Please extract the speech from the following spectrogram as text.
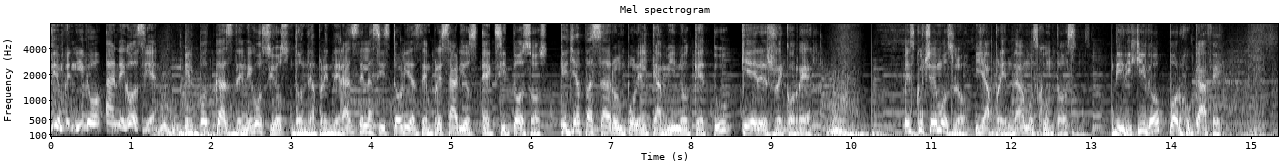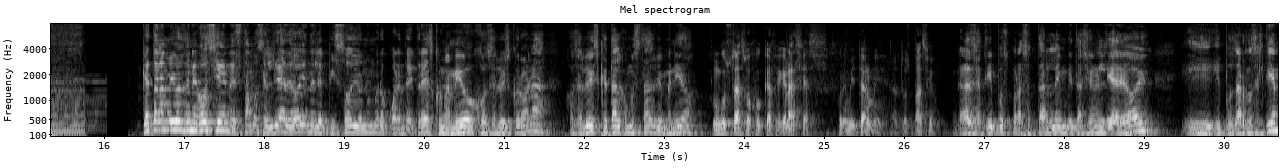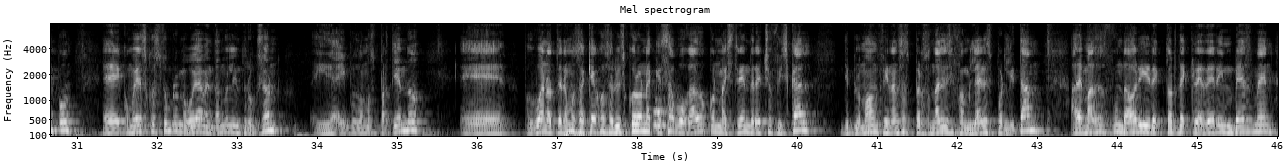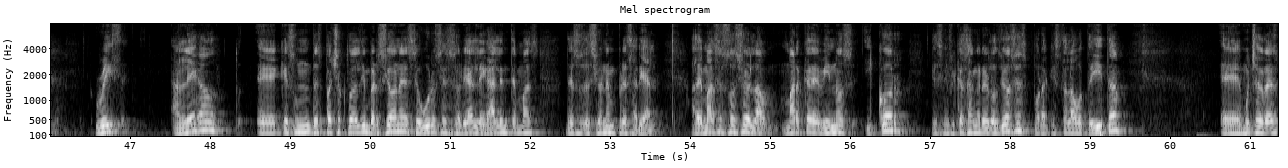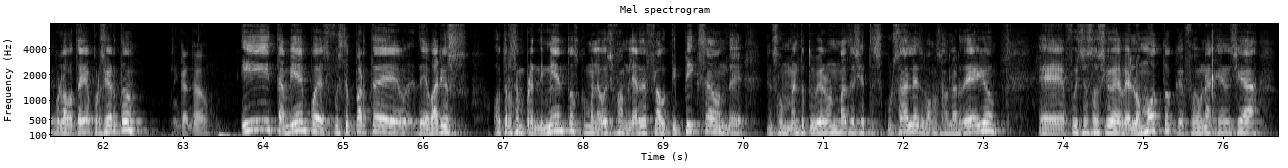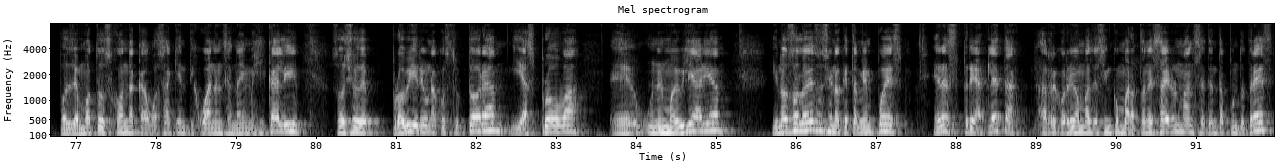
Bienvenido a Negocien, el podcast de negocios donde aprenderás de las historias de empresarios exitosos que ya pasaron por el camino que tú quieres recorrer. Escuchémoslo y aprendamos juntos. Dirigido por Jucafe. ¿Qué tal amigos de Negocien? Estamos el día de hoy en el episodio número 43 con mi amigo José Luis Corona. José Luis, ¿qué tal? ¿Cómo estás? Bienvenido. Un gustazo, Jucafe. Gracias por invitarme a tu espacio. Gracias a ti pues, por aceptar la invitación el día de hoy y, pues darnos el tiempo. Eh, como ya es costumbre, me voy aventando la introducción y de ahí pues vamos partiendo. Eh, pues bueno, tenemos aquí a José Luis Corona, que es abogado con maestría en Derecho Fiscal, diplomado en Finanzas Personales y Familiares por el ITAM. Además es fundador y director de Credera Investment Risk and Legal, eh, que es un despacho actual de inversiones, seguros y asesoría legal en temas de sucesión empresarial. Además es socio de la marca de vinos ICOR, que significa sangre de los dioses. Por aquí está la botellita. Eh, muchas gracias por la botella, por cierto. Encantado. Y también, pues, fuiste parte de, varios otros emprendimientos, como el negocio familiar de Flauti Pizza, donde en su momento tuvieron más de siete sucursales. Vamos a hablar de ello. Eh, fuiste socio de Velomoto, que fue una agencia pues, de motos Honda Kawasaki en Tijuana, en Senay, Mexicali. Socio de Provire, una constructora, y Asproba, eh, una inmobiliaria. Y no solo eso, sino que también pues eres triatleta. Has recorrido más de cinco maratones Ironman 70.3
